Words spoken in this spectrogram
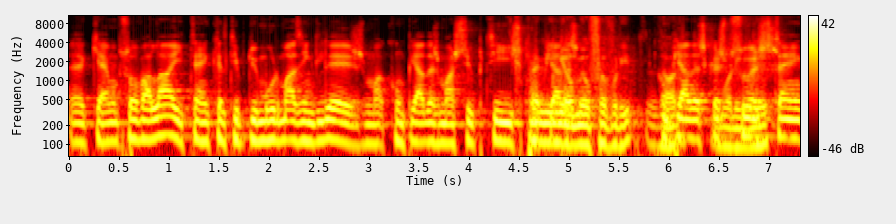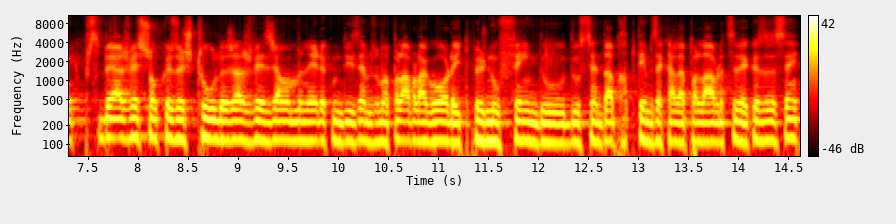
Eh, Que é uma pessoa vai lá e tem aquele tipo de humor mais inglês, com piadas mais subtis, Para mim é piadas, o meu favorito. com adoro piadas que as pessoas inglês. têm que perceber, às vezes são coisas tulas, às vezes é uma maneira como dizemos uma palavra agora e depois no fim do, do stand-up repetimos aquela palavra, de saber coisas assim.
